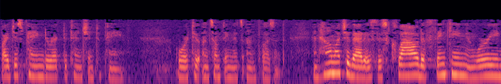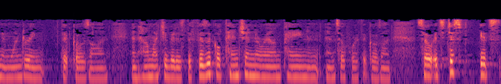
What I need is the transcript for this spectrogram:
by just paying direct attention to pain or to on something that's unpleasant. And how much of that is this cloud of thinking and worrying and wondering that goes on, and how much of it is the physical tension around pain and, and so forth that goes on. So it's just, it's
